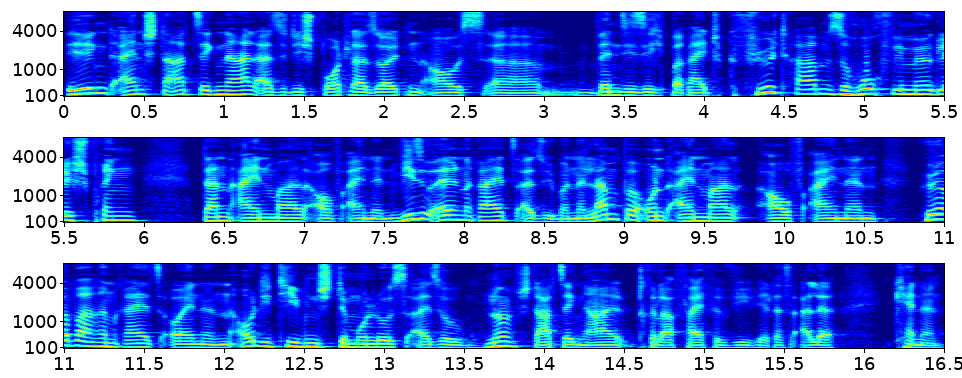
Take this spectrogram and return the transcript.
irgendein Startsignal, also die Sportler sollten aus, äh, wenn sie sich bereit gefühlt haben, so hoch wie möglich springen, dann einmal auf einen visuellen Reiz, also über eine Lampe und einmal auf einen hörbaren Reiz, einen auditiven Stimulus, also ne, Startsignal, Trillerpfeife, wie wir das alle kennen.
